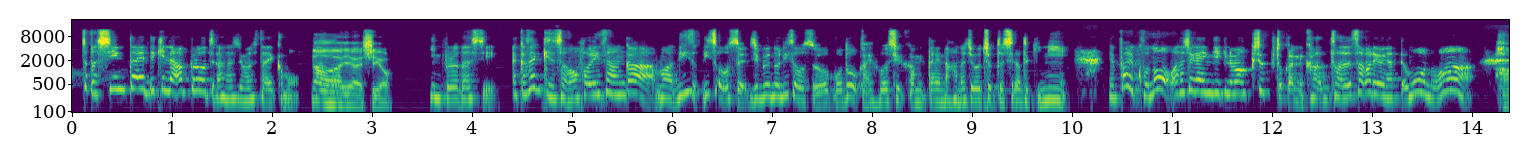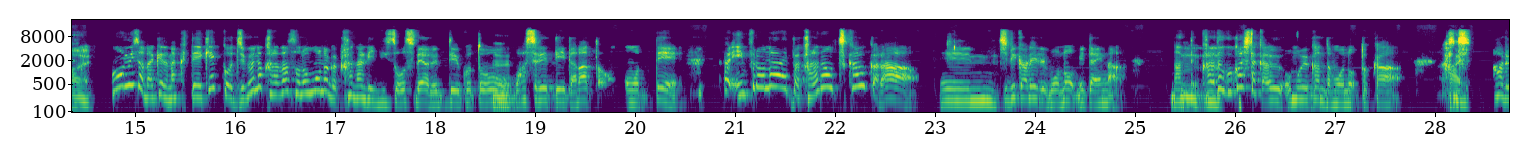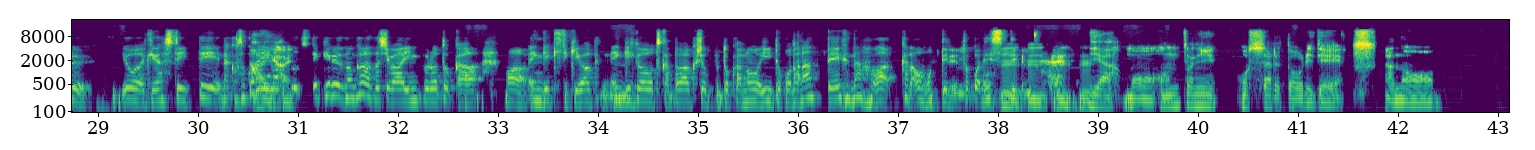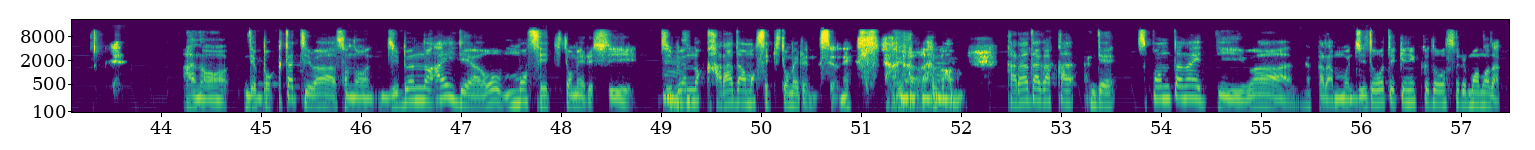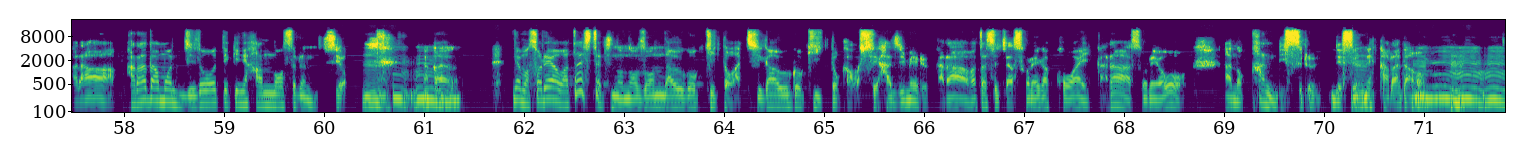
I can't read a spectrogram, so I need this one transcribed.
ちょっと身体的なアプローチの話もしたいかも。あのあいやしよインプロだし。なんかさっきその堀さんが、まあリリソース、自分のリソースをこうどう解放していくかみたいな話をちょっとしたときに、やっぱりこの私が演劇のワークショップとかにか携わるようになって思うのは、はい脳みそだけじゃなくて結構自分の体そのものがかなりリソースであるっていうことをうん忘れていたなと思って、やっぱりインプロのやっぱり体を使うから、えー導かれるものみたいな、なんて、うんうん体を動かしたから思い浮かんだものとか、はいあるような気がしていて、なんかそこで落ちてきるのが、私はインプロとか、まあ、演劇的ワーク演劇を使ったワークショップとかのいいとこだなって普段はから思ってるとこですっていう。うんうんうんいやもう本当におっしゃる通りであのあので僕たちはその自分のアイデアをもせき止めるし自分の体もせき止めるんですよね。だからあの体がかでスポンタナイティはだからもう自動的に駆動するものだから体も自動的に反応するんですよ。うん。なんかでもそれは私たちの望んだ動きとは違う動きとかをし始めるから私たちはそれが怖いからそれをあの管理するんですよね、うん。体を。うんうん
